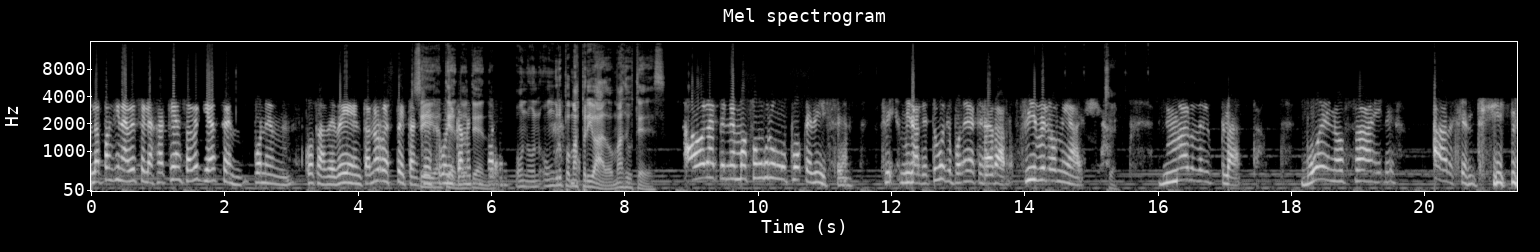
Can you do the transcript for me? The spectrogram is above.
la página a veces la hackean, ¿sabes qué hacen? Ponen cosas de venta, no respetan que es únicamente Un, un, grupo más privado, más de ustedes. Ahora tenemos un grupo que dice, mira, le tuve que poner a aclarar, fibromialgia. Sí Mar del Plata, Buenos Aires, Argentina.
